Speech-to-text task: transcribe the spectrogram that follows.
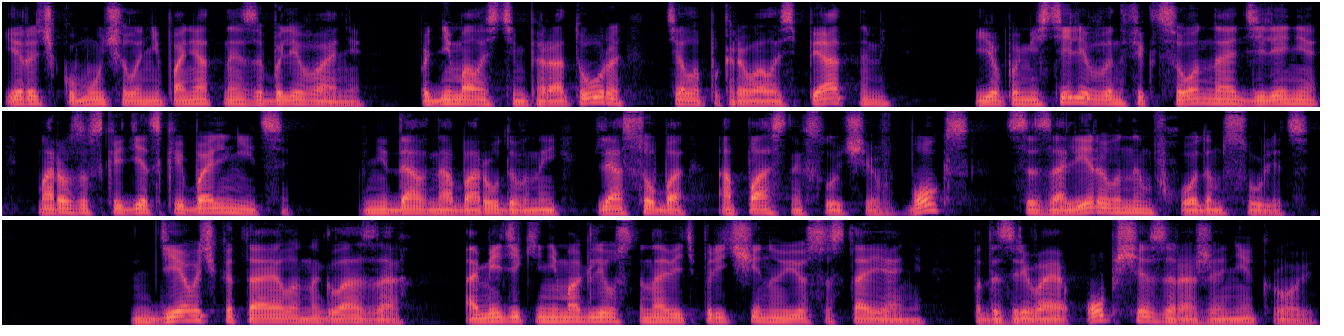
Ирочку мучило непонятное заболевание. Поднималась температура, тело покрывалось пятнами, ее поместили в инфекционное отделение Морозовской детской больницы, в недавно оборудованный для особо опасных случаев бокс с изолированным входом с улицы. Девочка таяла на глазах, а медики не могли установить причину ее состояния, подозревая общее заражение крови.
